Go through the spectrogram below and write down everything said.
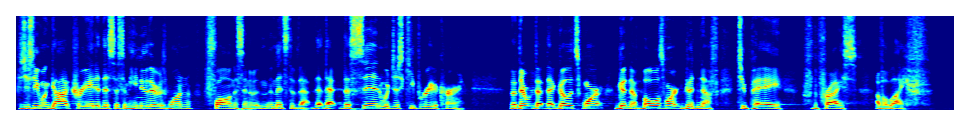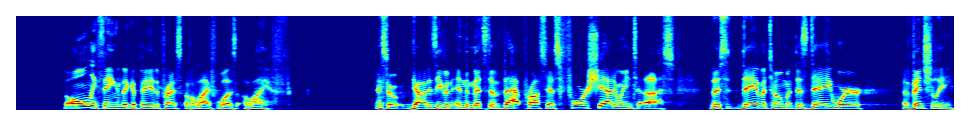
Because you see, when God created this system, He knew there was one flaw in the, sin, in the midst of that, that, that the sin would just keep reoccurring. That, there, that, that goats weren't good enough, bulls weren't good enough to pay for the price of a life. The only thing that could pay the price of a life was a life. And so God is even in the midst of that process foreshadowing to us this day of atonement, this day where eventually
